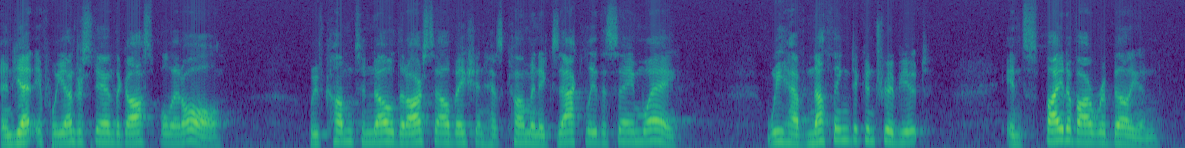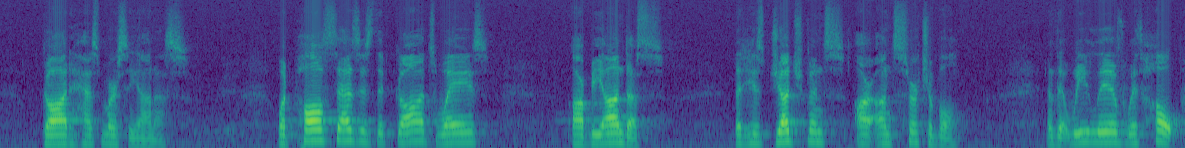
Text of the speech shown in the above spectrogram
And yet, if we understand the gospel at all, we've come to know that our salvation has come in exactly the same way. We have nothing to contribute in spite of our rebellion, God has mercy on us. What Paul says is that God's ways are beyond us, that his judgments are unsearchable, and that we live with hope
